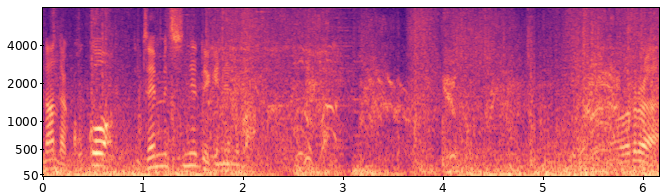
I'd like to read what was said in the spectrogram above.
なんだここ全滅しねえといけねえのか。ほら。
